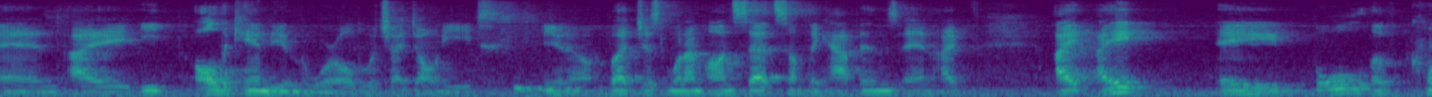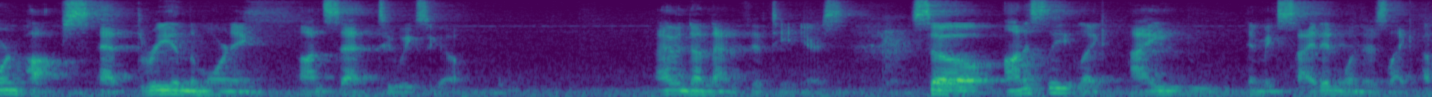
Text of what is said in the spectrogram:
and I eat all the candy in the world, which I don't eat, you know. But just when I'm on set, something happens, and I, I, I ate a bowl of corn pops at three in the morning on set two weeks ago. I haven't done that in 15 years. So honestly, like I am excited when there's like a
